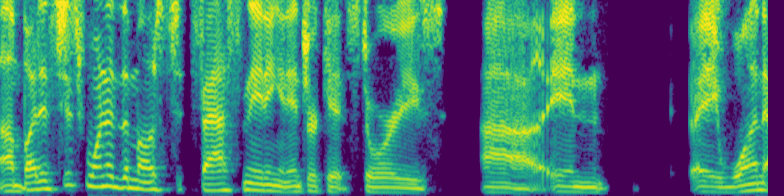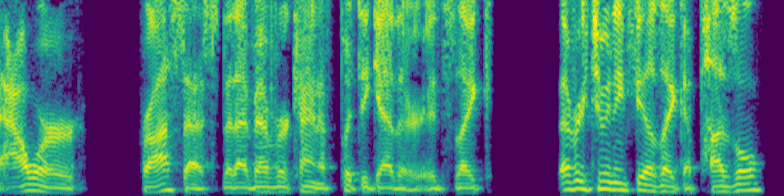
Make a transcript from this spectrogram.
Um, but it's just one of the most fascinating and intricate stories uh, in a one hour process that I've ever kind of put together. It's like every tuning feels like a puzzle.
